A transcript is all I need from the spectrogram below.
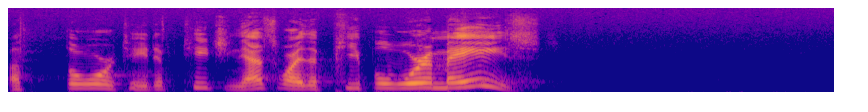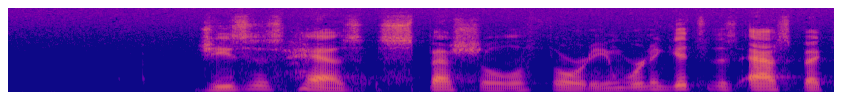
authoritative teaching. That's why the people were amazed. Jesus has special authority. And we're going to get to this aspect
